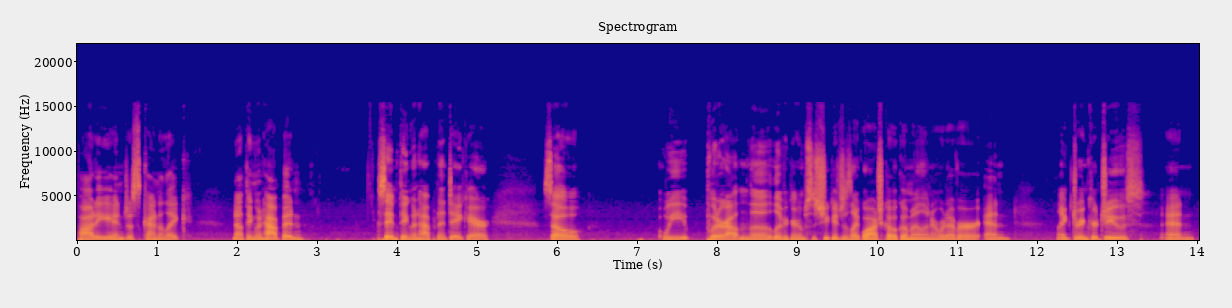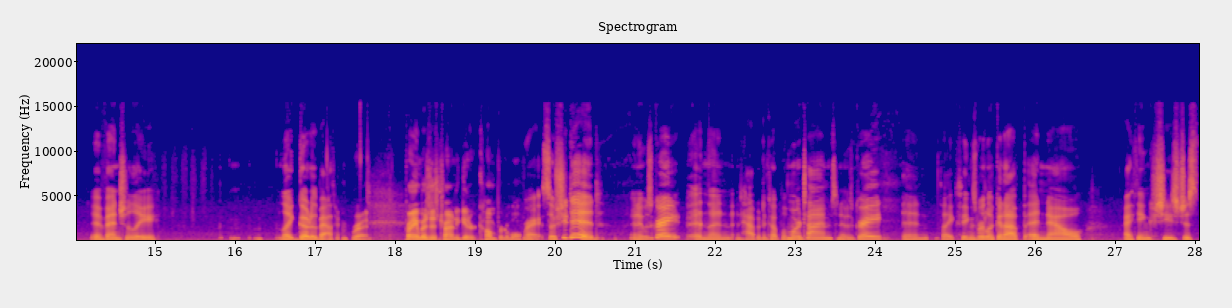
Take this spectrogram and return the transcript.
potty and just kind of like nothing would happen. Same thing would happen at daycare. So we put her out in the living room so she could just like watch Cocomelon or whatever and like drink her juice and eventually like go to the bathroom. Right. Pretty much just trying to get her comfortable. Right. So she did and it was great and then it happened a couple more times and it was great and like things were looking up and now I think she's just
